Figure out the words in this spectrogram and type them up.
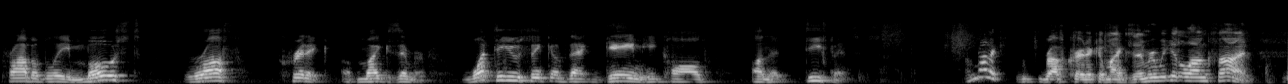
probably most rough critic of Mike Zimmer. What do you think of that game he called on the defensive side? I'm not a rough critic of Mike Zimmer. We get along fine.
